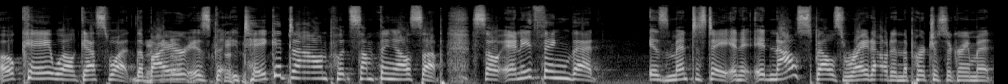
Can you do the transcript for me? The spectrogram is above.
Okay, well, guess what? The it buyer is going to take it down, put something else up. So anything that is meant to stay, and it, it now spells right out in the purchase agreement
